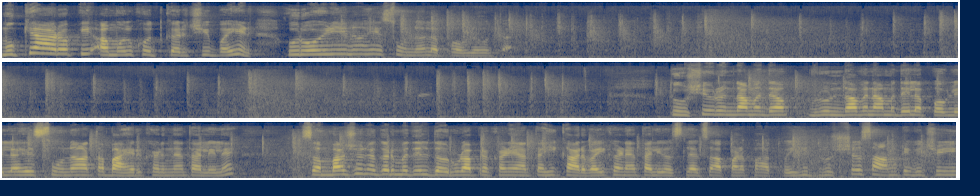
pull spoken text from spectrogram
मुख्य आरोपी अमोल खोतकरची बहीण रोहिणीनं हे सोनं लपवलं होतं. तुळशी वृंदामध्ये वृंदावनामध्ये लपवलेलं हे सोनं आता बाहेर काढण्यात आलेलं आहे. संभाजीनगरमधील दरोडा प्रकरणी आता ही कारवाई करण्यात आली असल्याचं आपण पाहतोय. ही दृश्य साम टीव्हीची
